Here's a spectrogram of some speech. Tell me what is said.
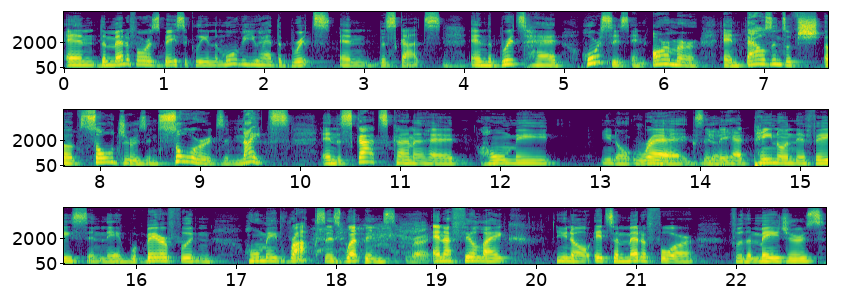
and the metaphor is basically in the movie you had the Brits and the Scots, and the Brits had horses and armor and thousands of sh- of soldiers and swords and knights, and the Scots kind of had homemade you know, rags, and yeah. they had paint on their face, and they were barefoot and homemade rocks as weapons. Right. And I feel like, you know, it's a metaphor for the majors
